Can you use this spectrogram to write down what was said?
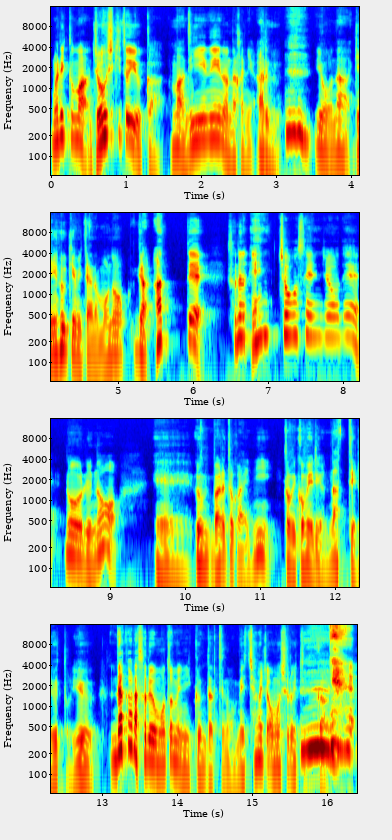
割とまあ常識というか、まあ、DNA の中にあるうんような原風景みたいなものがあってそれの延長線上でロールの、えー海バルト海に飛び込めるようになってるという。だからそれを求めに行くんだっていうのがめちゃめちゃ面白いというか、うん。え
